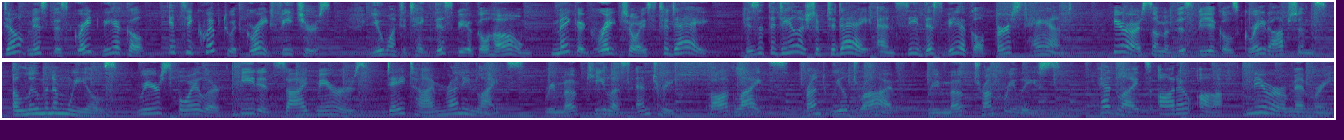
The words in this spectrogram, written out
Don't miss this great vehicle. It's equipped with great features. You'll want to take this vehicle home. Make a great choice today. Visit the dealership today and see this vehicle firsthand. Here are some of this vehicle's great options. Aluminum wheels, rear spoiler, heated side mirrors, daytime running lights, remote keyless entry, fog lights, front wheel drive, remote trunk release, headlights auto off, mirror memory.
